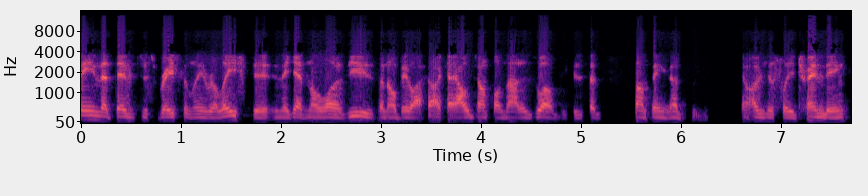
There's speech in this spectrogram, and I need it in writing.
seen that they've just recently released it and they're getting a lot of views, then I'll be like, okay, I'll jump on that as well because that's something that's obviously trending.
